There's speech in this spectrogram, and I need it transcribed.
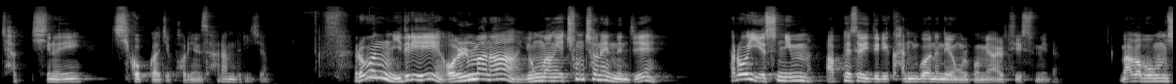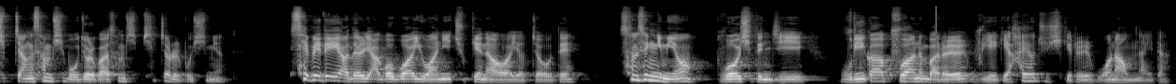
자신의 직업까지 버린 사람들이죠. 여러분, 이들이 얼마나 욕망에 충천했는지 바로 예수님 앞에서 이들이 간구하는 내용을 보면 알 수 있습니다. 마가복음 10장 35절과 37절을 보시면 세베대의 아들 야고보와 요한이 죽게 나와 여쭤오되 선생님이여 무엇이든지 우리가 구하는 바를 우리에게 하여 주시기를 원하옵나이다.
